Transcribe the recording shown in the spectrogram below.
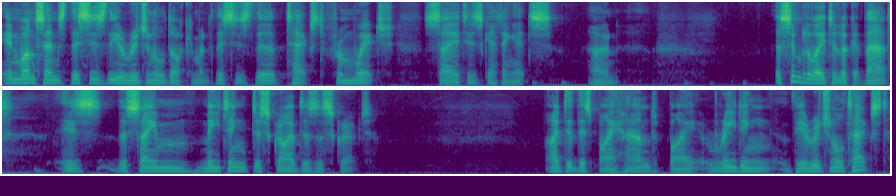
in one sense, this is the original document. This is the text from which SayIt is getting its own. A simpler way to look at that is the same meeting described as a script. I did this by hand by reading the original text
